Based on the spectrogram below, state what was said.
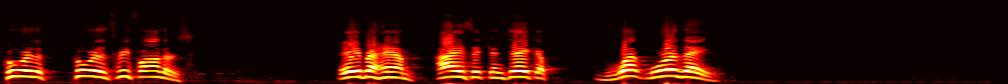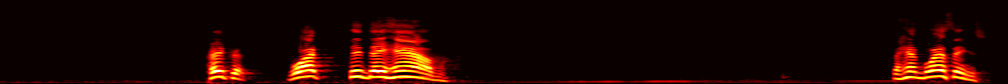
Who were the, who were the three fathers? Abraham, Isaac, and Jacob, what were they? Patriots, what did they have? They had blessings.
